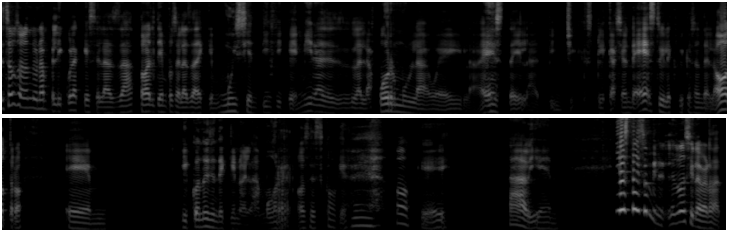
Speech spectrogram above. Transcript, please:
estamos hablando de una película que se las da, todo el tiempo se las da de que muy científica. Y mira la, la fórmula, güey, la esta y la pinche explicación de esto y la explicación del otro. Em, y cuando dicen de que no, el amor, o sea, es como que, eh, ok, está bien. Y hasta eso, miren, les voy a decir la verdad.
